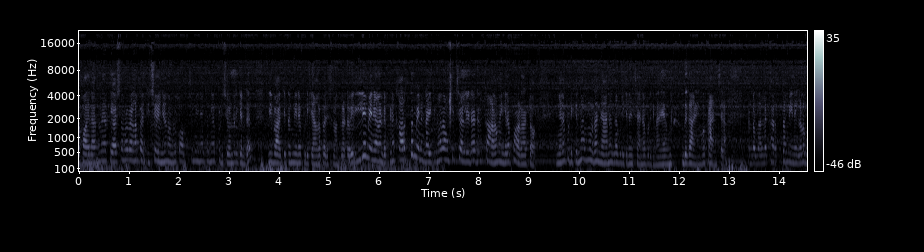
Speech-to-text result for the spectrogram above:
അപ്പോൾ അതിനകത്ത് നിന്ന് അത്യാവശ്യം നമ്മൾ വെള്ളം പറ്റിച്ചു കഴിഞ്ഞു. നമ്മൾ കുറച്ച് മീനൊക്കെ ഇങ്ങനെ പിടിച്ചുകൊണ്ടിരിക്കുന്നുണ്ട് ഇനി ബാക്കിയത്തെ മീനെ പിടിക്കാനുള്ള പരിശ്രമത്തിലാട്ടോ. വലിയ മീനുകളുണ്ട്. പിന്നെ കറുത്ത മീനുണ്ടായിട്ട് നിങ്ങൾ നമുക്ക് ചെളിയുടെ ഇടയിൽ കാണാൻ ഭയങ്കര പാടാട്ടോ. ഇങ്ങനെ പിടിക്കുന്ന പറഞ്ഞുകൂടാ ഞാനല്ല പിടിക്കുന്നത് ചേന പിടിക്കുന്നത്. ഞാൻ ഇത് കാണുമ്പോൾ കാണിച്ചു തരാം നല്ല കറുത്ത മീനുകളും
